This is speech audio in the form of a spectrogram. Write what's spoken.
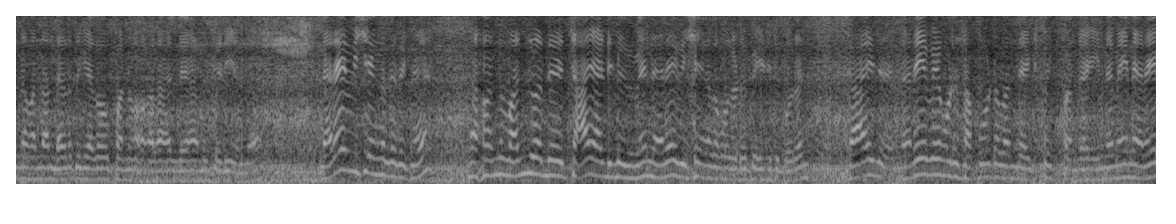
என்ன வந்து அந்த இடத்துக்கு எலோ பண்ணுவாங்களா இல்லையான்னு தெரியல. நிறைய விஷயங்கள் இருக்குது நான் வந்து வந்து வந்து சாய் அடித்ததுமே நிறைய விஷயங்கள் உங்களோட பேசிட்டு போகிறேன் சாய் நிறையவே உங்களோட சப்போர்ட்டை வந்து எக்ஸ்பெக்ட் பண்ணுறேன் இன்னமே நிறைய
